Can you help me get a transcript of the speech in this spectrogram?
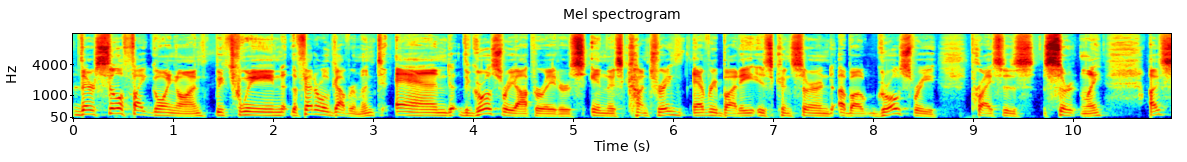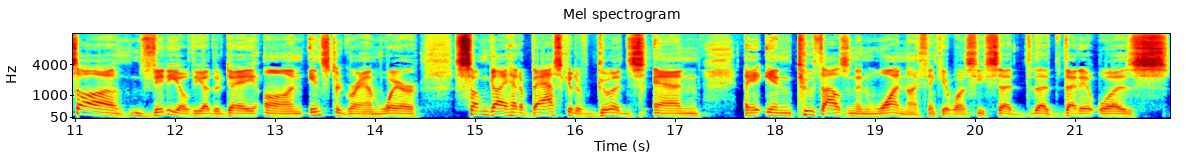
there's still a fight going on between the federal government and the grocery operators in this country. Everybody is concerned about grocery prices, certainly. I saw a video the other day on Instagram where some guy had a basket of goods, and uh, in 2001, I think it was, he said that, that it was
